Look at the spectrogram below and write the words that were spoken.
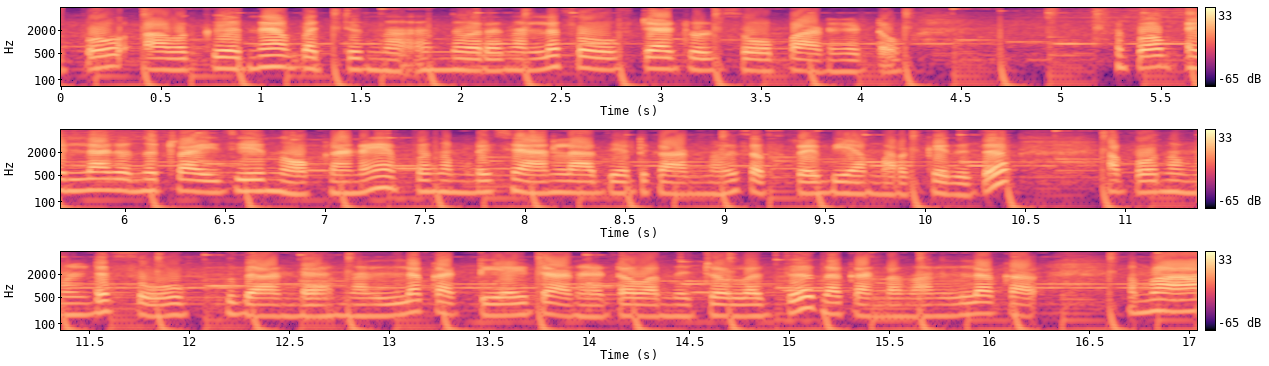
അപ്പോൾ അവൾക്ക് തന്നെ പറ്റുന്ന എന്താ പറയുക നല്ല സോഫ്റ്റ് ആയിട്ടുള്ള സോപ്പാണ് കേട്ടോ. അപ്പം എല്ലാവരും ഒന്ന് ട്രൈ ചെയ്ത് നോക്കണേ. അപ്പോൾ നമ്മുടെ ചാനൽ ആദ്യമായിട്ട് കാണുന്നവർ സബ്സ്ക്രൈബ് ചെയ്യാൻ മറക്കരുത്. അപ്പോൾ നമ്മളുടെ സോപ്പ് ഇതാണ്ട് നല്ല കട്ടിയായിട്ടാണ് കേട്ടോ വന്നിട്ടുള്ളത്. ഇതാ കണ്ടോ നല്ല നമ്മൾ ആ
